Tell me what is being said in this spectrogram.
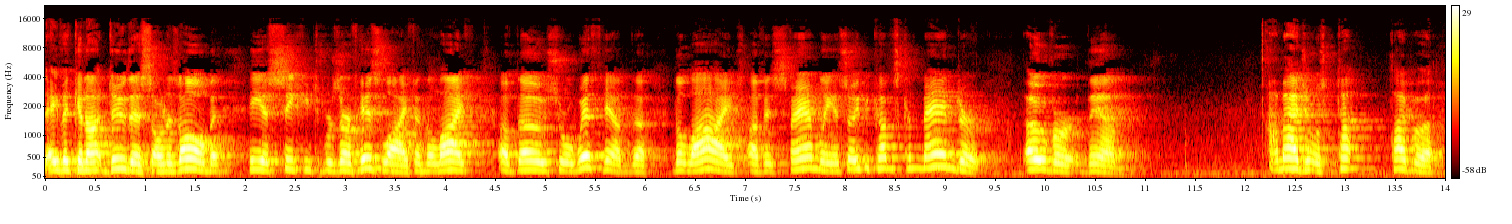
David cannot do this on his own, but he is seeking to preserve his life and the life of those who are with him, the, the lives of his family. And so he becomes commander over them. I imagine it was type of a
